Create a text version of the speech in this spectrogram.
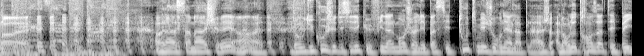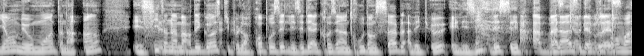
Ouais. voilà, ça m'a achevé. hein. Donc du coup, j'ai décidé que finalement, j'allais passer toutes mes journées à la plage. Alors le transat est payant, mais au moins, t'en as un. Et si t'en as marre des gosses, tu peux leur proposer de les aider à creuser un trou dans le sable avec eux et les y laisser. Ah, voilà, c'était tout pour moi.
